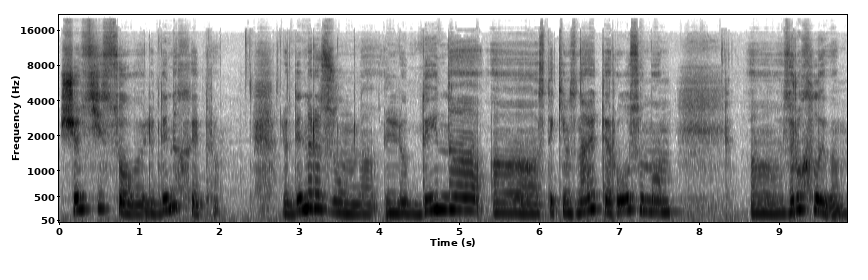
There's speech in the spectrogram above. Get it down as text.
Щось з'ясовує. Людина хитра, людина розумна, людина а, з таким, знаєте, розумом а, зрухливим.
